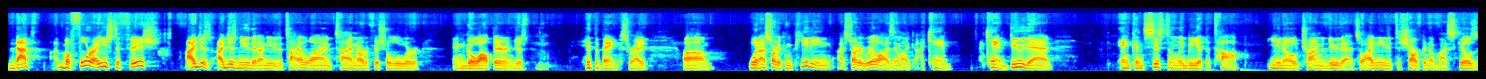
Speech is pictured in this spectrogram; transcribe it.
That before I used to fish, I just I just knew that I needed to tie a line, tie an artificial lure, and go out there and just hit the banks. Right. Um, when I started competing, I started realizing like I can't I can't do that and consistently be at the top. You know, trying to do that. So I needed to sharpen up my skills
